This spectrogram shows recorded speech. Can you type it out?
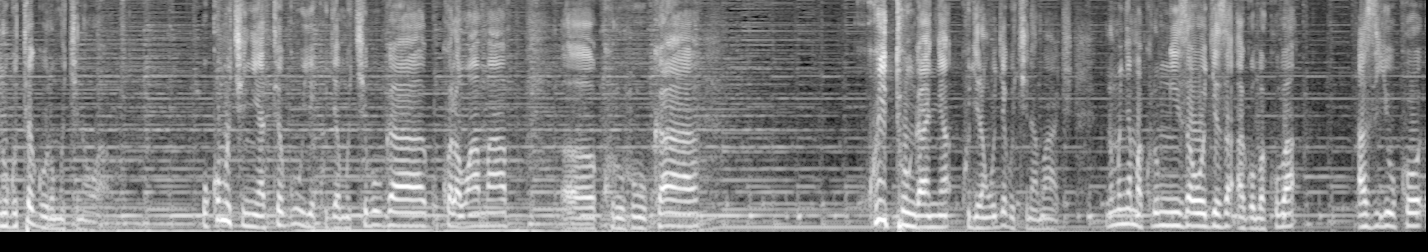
ni ugutegura umukino wawe. Uko umukinnyi yateguye kujya mu kibuga gukora wamapu kuruhuka kwitunganya kugira ngo ujye gukina match. N'umunyamakuru mwiza wogeza agomba kuba azi yuko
